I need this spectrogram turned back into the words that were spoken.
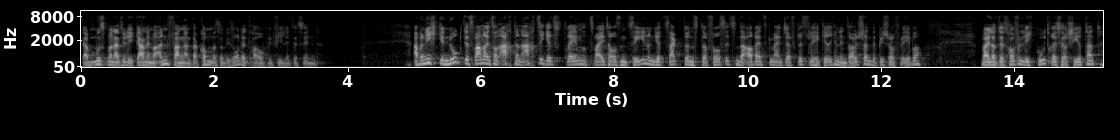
Da muss man natürlich gar nicht mehr anfangen, da kommt man sowieso nicht drauf, wie viele das sind. Aber nicht genug, das war 1988, jetzt drehen wir 2010 und jetzt sagt uns der Vorsitzende der Arbeitsgemeinschaft Christliche Kirchen in Deutschland, der Bischof Weber, weil er das hoffentlich gut recherchiert hat,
